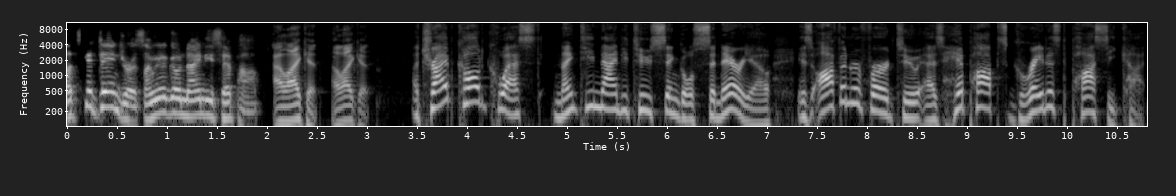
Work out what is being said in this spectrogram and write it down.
Let's get dangerous. I'm gonna go 90s hip hop. I like it. I like it. A Tribe Called Quest 1992 single Scenario is often referred to as hip hop's greatest posse cut.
